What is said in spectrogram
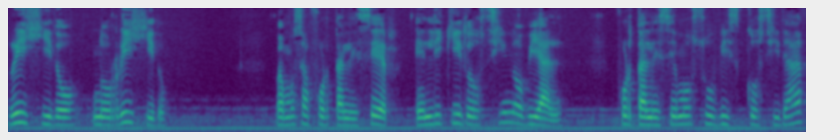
rígido, no rígido. Vamos a fortalecer el líquido sinovial. Fortalecemos su viscosidad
